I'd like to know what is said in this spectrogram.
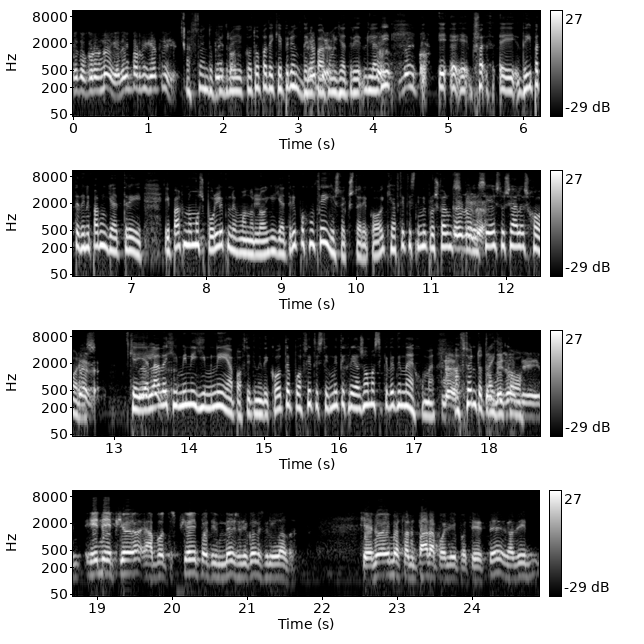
με τον κορονοϊό, δεν υπάρχουν γιατροί. Αυτό είναι το πιο τραγικό. Το είπατε και πριν ότι δεν ε, υπάρχουν ναι. γιατροί. Δηλαδή, δεν υπάρχουν. Ε, ε, ε, ε, είπατε δεν υπάρχουν γιατροί. Υπάρχουν όμως πολλοί πνευμονολόγοι, γιατροί που έχουν φύγει στο εξωτερικό και αυτή τη στιγμή προσφέρουν τις υπηρεσίες τους σε άλλες χώρες. Και η Ελλάδα έχει μείνει γυμνή από αυτή την ειδικότητα που αυτή τη στιγμή τη χρειαζόμαστε και δεν την έχουμε. Ναι. Αυτό είναι το τραγικό. Ότι είναι η πιο, από τις πιο υποτιμημένες ειδικότητες στην Ελλάδα. Και ενώ ήμασταν πάρα πολύ υποτίθεται, δηλαδή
